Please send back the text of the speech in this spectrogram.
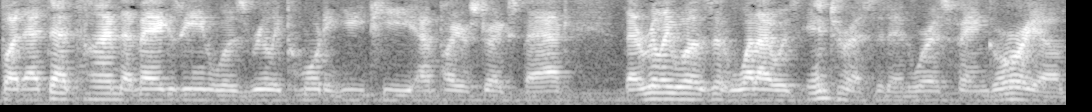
but at that time that magazine was really promoting ET, Empire Strikes Back. That really wasn't what I was interested in. Whereas Fangoria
